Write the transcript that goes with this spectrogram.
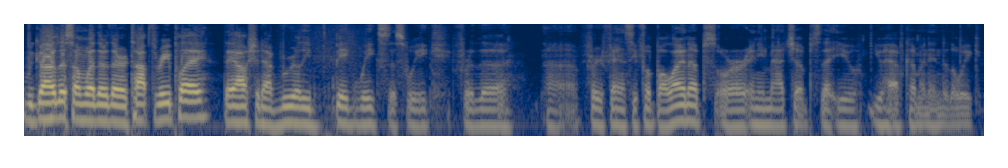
regardless on whether they're a top three play, they all should have really big weeks this week for the uh, for your fantasy football lineups or any matchups that you you have coming into the week.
